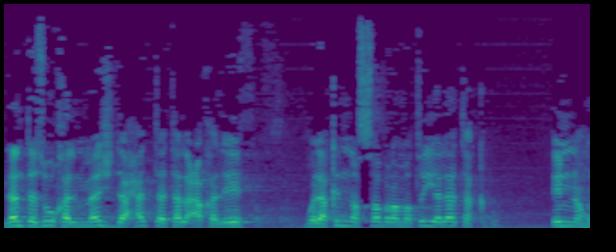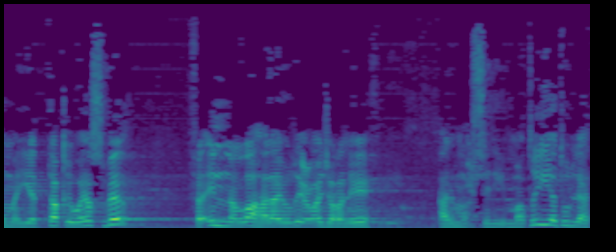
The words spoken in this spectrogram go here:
لن تزوق المجد حتى تلعق الإيه؟ ولكن الصبر مطية لا تكبو إنه من يتقي ويصبر فإن الله لا يضيع أجر؟ المحسنين. مطية لا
